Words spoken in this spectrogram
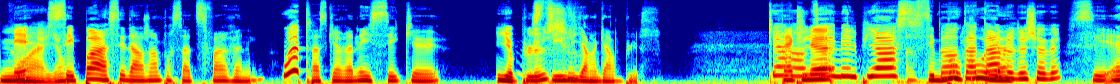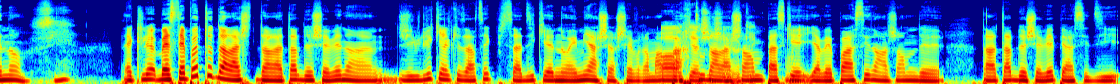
Mais Voyons. c'est pas assez d'argent pour satisfaire René. What? Parce que René, il sait que Il y a plus. Steve, il en garde plus. que 45 là, 000 piastres c'est dans ta beaucoup, table là. de chevet. C'est énorme. Si. Fait que là, ben c'était pas tout dans la, dans la table de chevet. dans- J'ai lu quelques articles, puis ça dit que Noémie, elle cherchait vraiment Ah, partout dans la chambre parce qu'il n'y avait pas assez dans la chambre de dans la table de chevet, puis elle s'est dit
